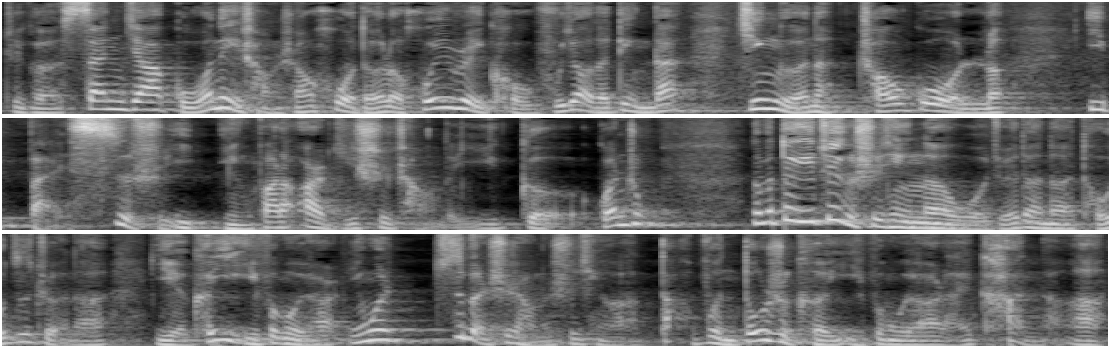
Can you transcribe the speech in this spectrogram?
这个三家国内厂商获得了辉瑞口服药的订单，金额呢超过了。一百四十亿，引发了二级市场的一个关注。那么对于这个事情呢，我觉得呢，投资者呢也可以一分为二，因为资本市场的事情啊，大部分都是可以一分为二来看的啊。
